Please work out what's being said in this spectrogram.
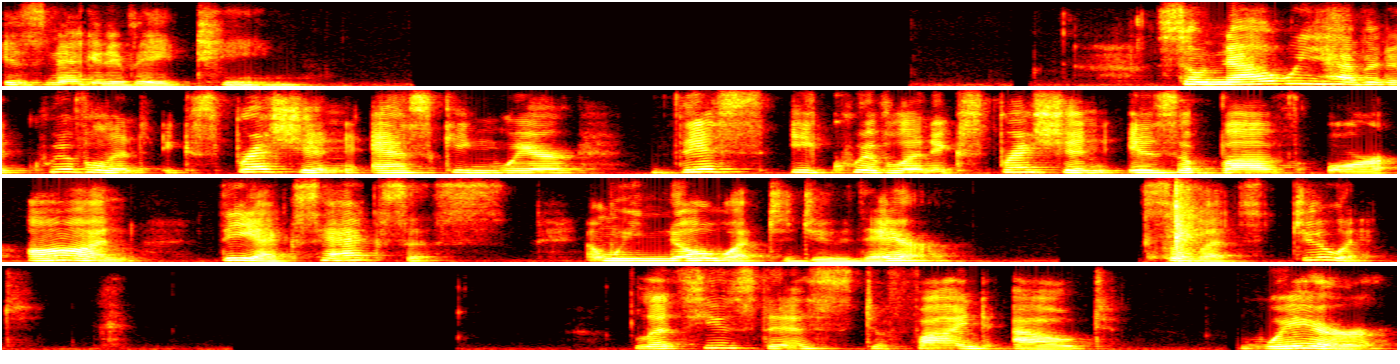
is negative 18. So now we have an equivalent expression asking where this equivalent expression is above or on the x-axis, and we know what to do there. So let's do it. Let's use this to find out where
